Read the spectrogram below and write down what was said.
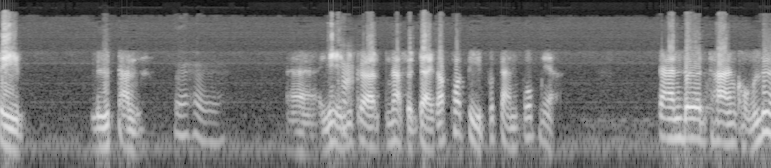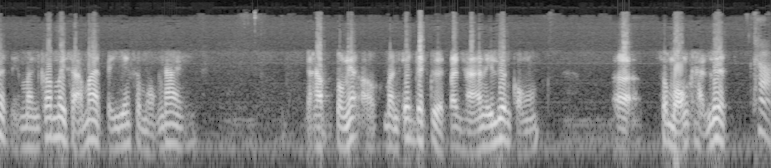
ตีบหรือตันอือฮึอ่าอันนี้ค่ะอันนี้ก็น่าสนใจครับพอตีบพุตันปุ๊บเนี่ย การเดินทางของเลือดเนี่ยมันก็ไม่สามารถไปเลี้ยงสมองได้นะครับ ตรงเนี้ยเอามันก็จะเกิดปัญหาในเรื่องของเอ่อสมองขาดเลือดค่ะ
